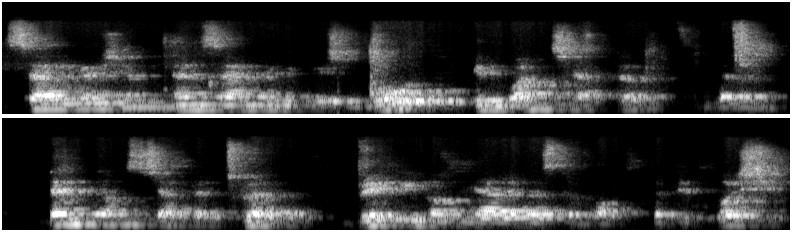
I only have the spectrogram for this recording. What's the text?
Salvation and sanctification, both in one chapter 11. Then comes chapter 12, breaking of the alabaster box, that is worship.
